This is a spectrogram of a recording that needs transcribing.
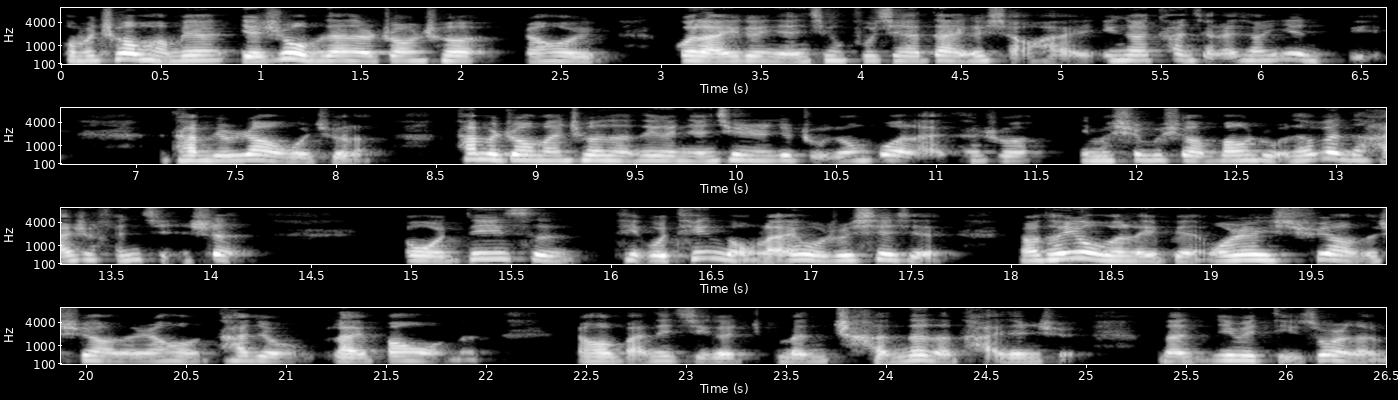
我们车旁边也是我们在那儿装车，然后过来一对年轻夫妻，还带一个小孩，应该看起来像印度，他们就绕过去了。他们装完车呢，那个年轻人就主动过来，他说：“你们需不需要帮助？”他问的还是很谨慎。我第一次听，我听懂了，哎，我说谢谢。然后他又问了一遍，我说需要的，需要的。然后他就来帮我们，然后把那几个门沉的呢抬进去。那因为底座呢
